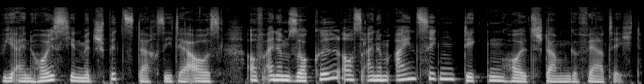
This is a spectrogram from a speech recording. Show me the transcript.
Wie ein Häuschen mit Spitzdach sieht er aus, auf einem Sockel aus einem einzigen dicken Holzstamm gefertigt.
